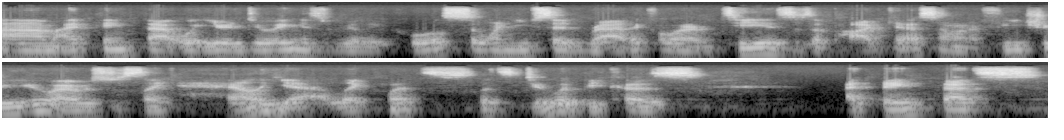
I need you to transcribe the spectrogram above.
um, I think that what you're doing is really cool. So when you said Radical RMT, this is a podcast, I want to feature you. I was just like, hell yeah, like let's let's do it because I think that's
